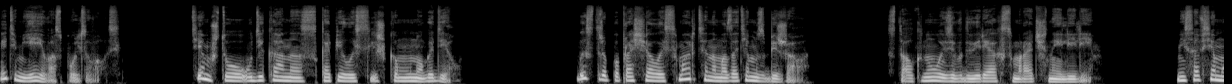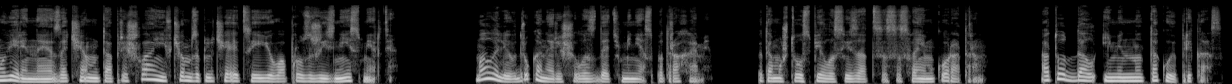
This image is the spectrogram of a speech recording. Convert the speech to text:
Этим я и воспользовалась. Тем, что у декана скопилось слишком много дел. Быстро попрощалась с Мартином, а затем сбежала. Столкнулась в дверях с мрачной Лили. Не совсем уверенная, зачем та пришла и в чем заключается ее вопрос жизни и смерти. Мало ли, вдруг она решила сдать меня с потрохами, потому что успела связаться со своим куратором, а тот дал именно такой приказ.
